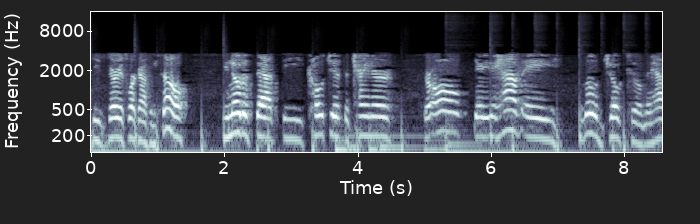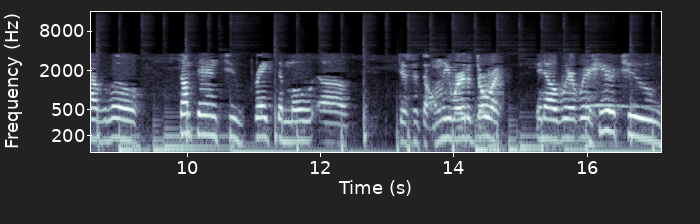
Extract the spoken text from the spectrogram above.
these various workouts themselves, you notice that the coaches, the trainers, they're all they they have a little joke to them. They have a little something to break the mode of this is the only way to do it. You know, we're we're here to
